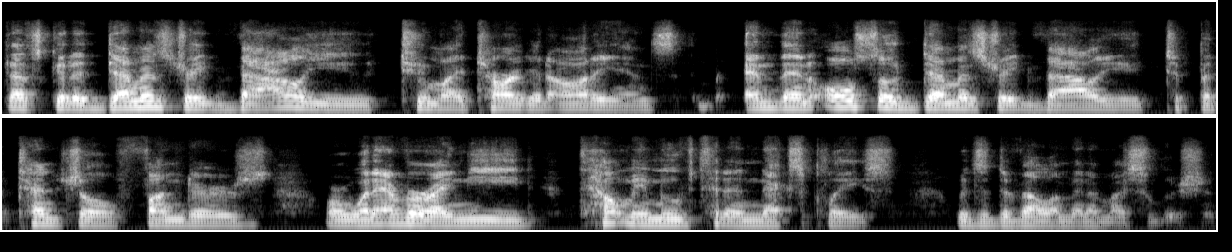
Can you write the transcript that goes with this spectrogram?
that's going to demonstrate value to my target audience and then also demonstrate value to potential funders or whatever I need to help me move to the next place with the development of my solution.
